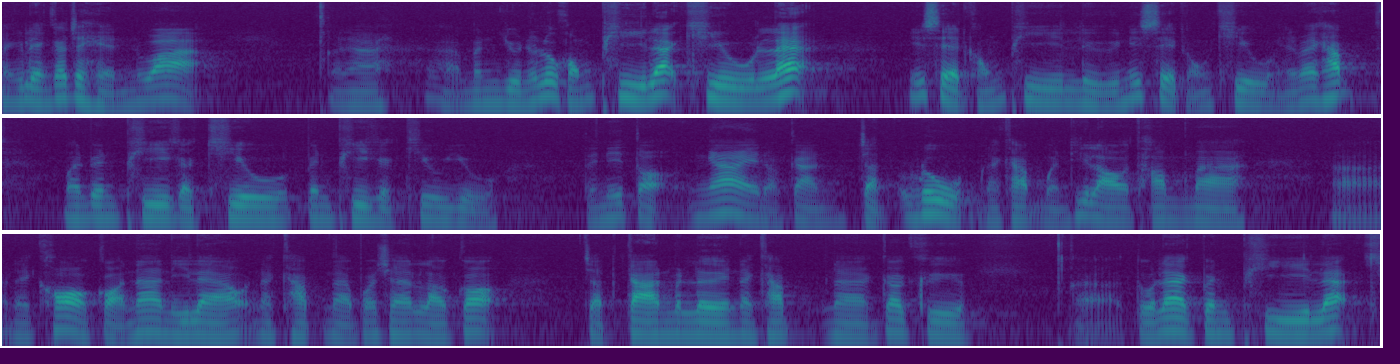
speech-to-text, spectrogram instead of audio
นักเรียนก็จะเห็นว่า นะมันอยู่ในรูปของ P และ Q และนิเศษของ P หรือนิเศษของ Q เห็นไหมครับ มันเป็น P กับ Q เป็น P กับ Q อยู่ แต่นี้ต่อง่ายต่อการจัดรูปนะครับเหมือนที่เราทำมาอ่าในข้อก่อนหน้านี้แล้วนะครับนะเพราะฉะนั้นเราก็จัดการมันเลยนะครับนะก็คืออตัวแรกเป็น P และ Q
